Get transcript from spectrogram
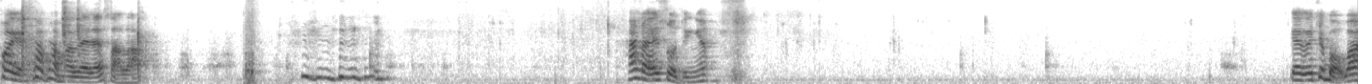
ค่อยชอบทำอะไรและสาระถ้าไลฟ์สดอย่างเงี้ย แกก็จะบอกว่า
